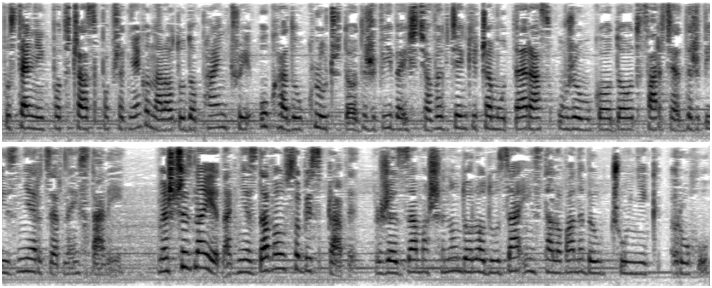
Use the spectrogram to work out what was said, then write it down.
Pustelnik podczas poprzedniego nalotu do Pine Tree ukradł klucz do drzwi wejściowych, dzięki czemu teraz użył go do otwarcia drzwi z nierdzewnej stali. Mężczyzna jednak nie zdawał sobie sprawy, że za maszyną do lodu zainstalowany był czujnik ruchu.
